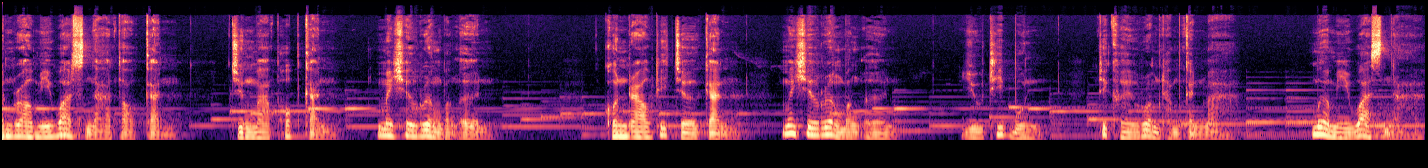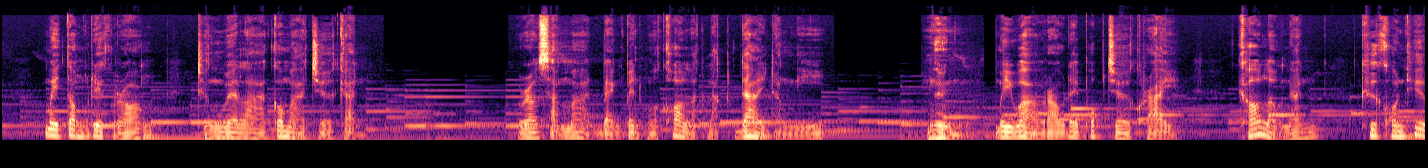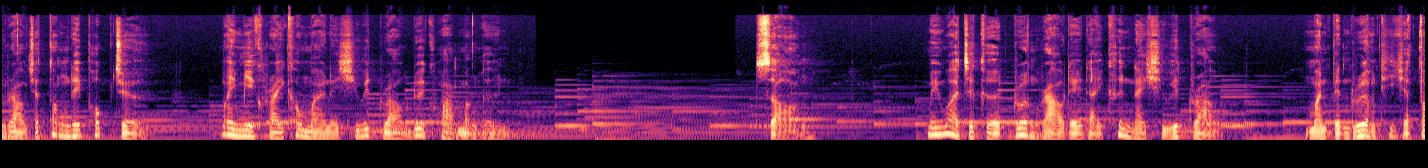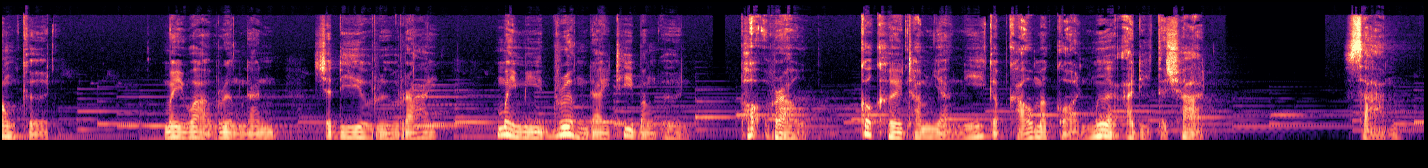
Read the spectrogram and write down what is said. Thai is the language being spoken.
คนเรามีวาสนาต่อกัน จึงมาพบกันไม่ใช่เรื่องบังเอิญ คนเราที่เจอกันไม่ใช่เรื่องบังเอิญ อยู่ที่บุญที่เคยร่วมทำกันมา เมื่อมีวาสนาไม่ต้องเรียกร้องถึงเวลาก็มาเจอกัน เราสามารถแบ่งเป็นหัวข้อหลักๆได้ดังนี้ 1. ไม่ว่าเราได้พบเจอใคร เขาเหล่านั้น คือคนที่เราจะต้องได้พบเจอ ไม่มีใครเข้ามาในชีวิตเราด้วยความบังเอิญ 2. ไม่ว่าจะเกิดเรื่องราวใด ๆ ขึ้นในชีวิตเรา มันเป็นเรื่องที่จะต้องเกิด ไม่ว่าเรื่องนั้นจะดีหรือร้าย ไม่มีเรื่องใดที่บังเอิญ เพราะเราก็เคยทำอย่างนี้กับเขามาก่อนเมื่ออดีตชาติ 3.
